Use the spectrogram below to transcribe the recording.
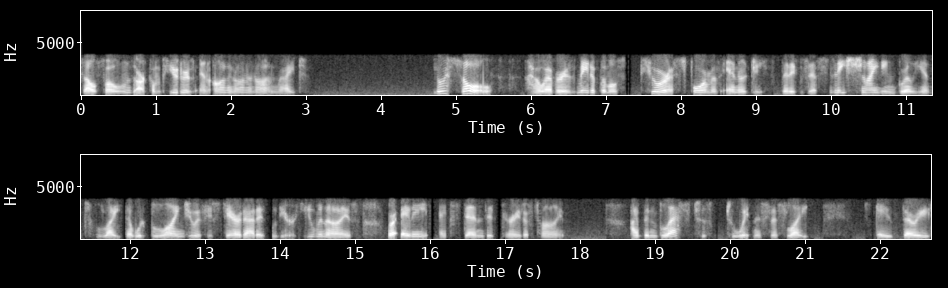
cell phones, our computers, and on and on and on, right? Your soul, however, is made of the most purest form of energy that exists. It's a shining, brilliant light that would blind you if you stared at it with your human eyes for any extended period of time. I've been blessed to, to witness this light, a very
